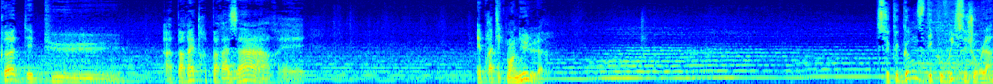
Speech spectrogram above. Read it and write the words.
code ait pu apparaître par hasard est pratiquement nulle. Ce que Gans découvrit ce jour-là,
